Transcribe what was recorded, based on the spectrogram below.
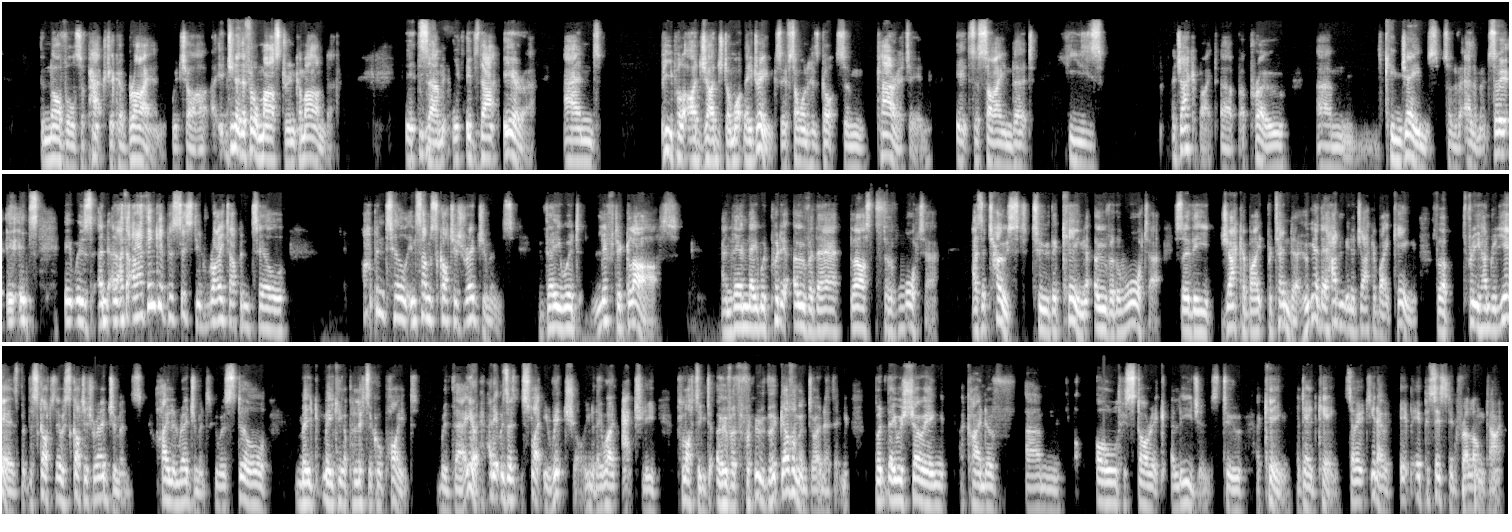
the novels of Patrick O'Brian, which are do you know the film Master and Commander? It's um it, it's that era, and people are judged on what they drink. So if someone has got some claret in, it's a sign that he's a Jacobite, a, a pro um, King James sort of element. So it, it, it's it was, and, and I, th- and I think it persisted right up until up until in some Scottish regiments they would lift a glass and then they would put it over their glass of water as a toast to the king over the water. So the Jacobite pretender, who you know there hadn't been a Jacobite king for 300 years, but the Scottish there were Scottish regiments, Highland regiments, who were still make, making a political point with their, you know, and it was a slightly ritual. You know, they weren't actually plotting to overthrow the government or anything, but they were showing a kind of um, old historic allegiance to a king, a dead king. So it, you know, it, it persisted for a long time.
